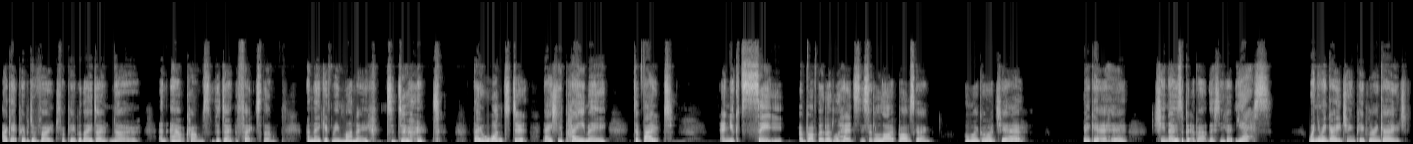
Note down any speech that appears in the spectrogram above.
I get people to vote for people they don't know and outcomes that don't affect them, and they give me money to do it. they want to do it. They actually pay me to vote." And you could see above their little heads these little light bulbs going, "Oh my god, yeah, big hair here." she knows a bit about this. And you go, yes. When you're engaging, people are engaged.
